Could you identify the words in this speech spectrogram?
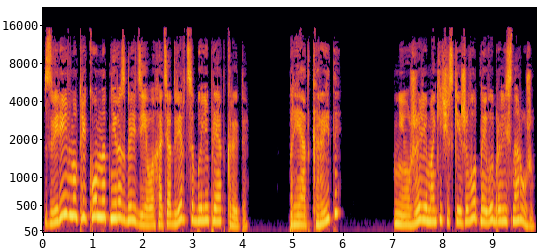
Зверей внутри комнат не разглядела, хотя дверцы были приоткрыты. Приоткрыты? Неужели магические животные выбрались наружу?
